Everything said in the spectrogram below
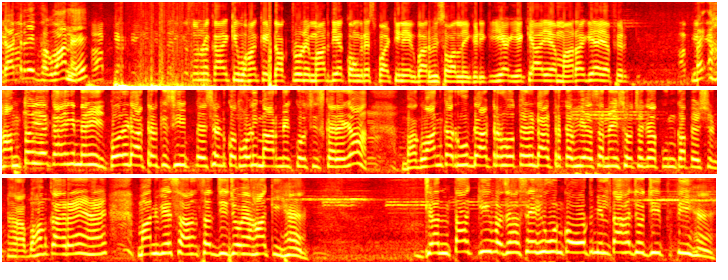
डॉक्टर एक भगवान है। आप क्या कहेंगे? जिस तरीके से उन्होंने कहा कि वहाँ के डॉक्टरों ने मार दिया कांग्रेस पार्टी ने एक बार भी सवाल नहीं करी कि ये ये क्या ये मारा गया या फिर हम तो ये कहेंगे नहीं कोई डॉक्टर किसी पेशेंट को थोड़ी मारने की कोशिश करेगा। भगवान का रूप डॉक्टर होते हैं डॉक्टर कभी ऐसा नहीं सोचेगा कि उनका पेशेंट है अब हम कह रहे हैं मानवीय सांसद जी जो यहाँ की हैं जनता की वजह से ही उनको वोट मिलता है जो जीतती हैं।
